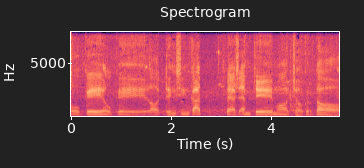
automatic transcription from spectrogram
Oke oke. Loading singkat PSMC Mojokerto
